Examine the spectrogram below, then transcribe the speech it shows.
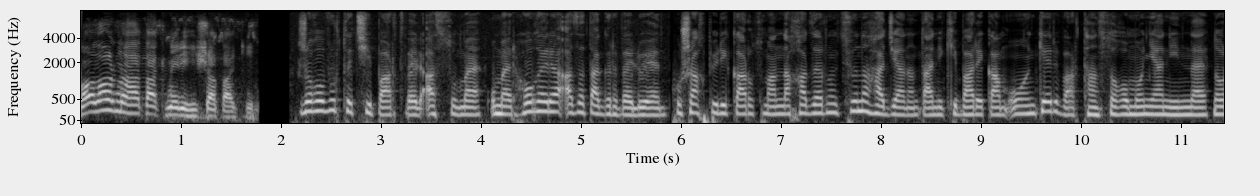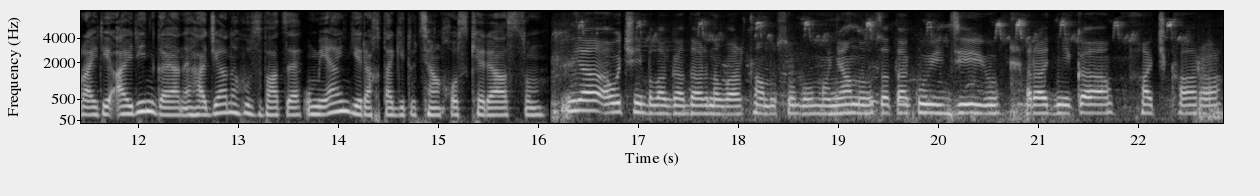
բոլոր նահատակների հիշատակին Ժողովուրդը չի պարտվել, ասում է, ու մեր հողերը ազատագրվելու են։ Հուշախբյուրի կառուցման նախաձեռնությունը Հաջյան ընտանիքի բարեկամ ու ընկեր Վարդան Սողոմոնյանինն է։ Նորայրի այրին Գայանե Հաջյանը հուզված է ու միայն երախտագիտության խոսքեր է ասում։ Я очень благодарна Вартану Согомоняну за такую идею родника Хачкара.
